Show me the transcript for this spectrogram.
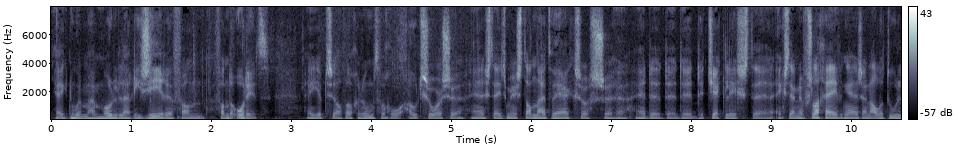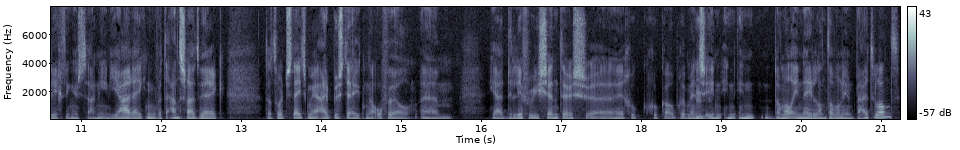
ja, ik noem het maar, modulariseren van, van de audit. En je hebt het zelf al genoemd van goh, outsourcen, hè, steeds meer standaardwerk, zoals uh, de, de, de, de checklist externe verslaggevingen. Zijn alle toelichtingen staan hier in de jaarrekening voor het aansluitwerk. Dat wordt steeds meer uitbesteed naar ofwel um, ja, delivery centers, uh, goed, goedkopere mensen mhm. in, in, in, dan wel in Nederland, dan wel in het buitenland.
